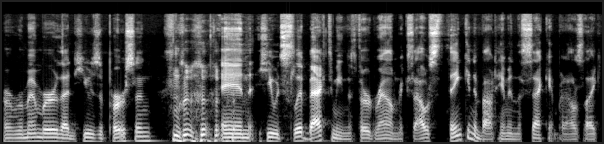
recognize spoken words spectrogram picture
or remember that he was a person and he would slip back to me in the third round because I was thinking about him in the second, but I was like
